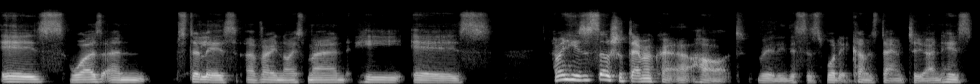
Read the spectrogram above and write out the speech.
is, was, and still is a very nice man. He is, I mean, he's a social democrat at heart, really. This is what it comes down to. And his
